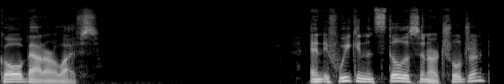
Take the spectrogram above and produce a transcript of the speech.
go about our lives. And if we can instill this in our children,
